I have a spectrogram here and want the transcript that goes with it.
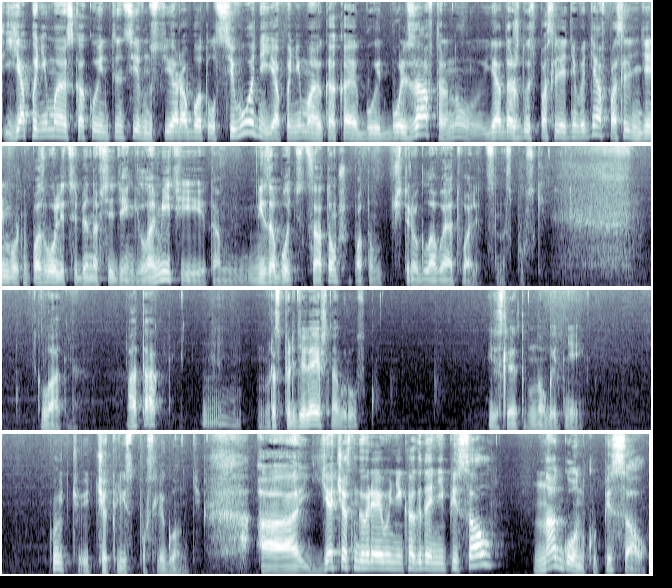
я понимаю, с какой интенсивностью я работал сегодня, я понимаю, какая будет боль завтра. Ну, я дождусь последнего дня. В последний день можно позволить себе на все деньги ломить и там, не заботиться о том, что потом четырехглавый отвалится на спуске. Ладно. А так, распределяешь нагрузку, если это много дней. Какой чек-лист после гонки. А я, честно говоря, его никогда не писал, на гонку писал.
